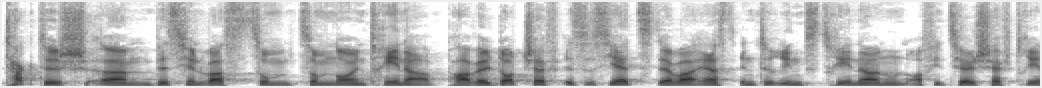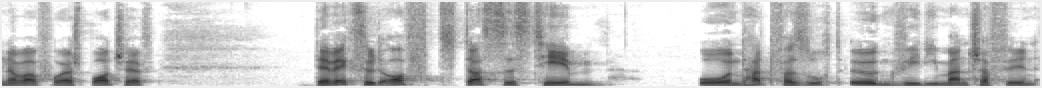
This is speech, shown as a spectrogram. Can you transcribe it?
taktisch ähm, ein bisschen was zum, zum neuen Trainer. Pavel Dotschew ist es jetzt, der war erst Interimstrainer, nun offiziell Cheftrainer, war vorher Sportchef. Der wechselt oft das System und hat versucht, irgendwie die Mannschaft für den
